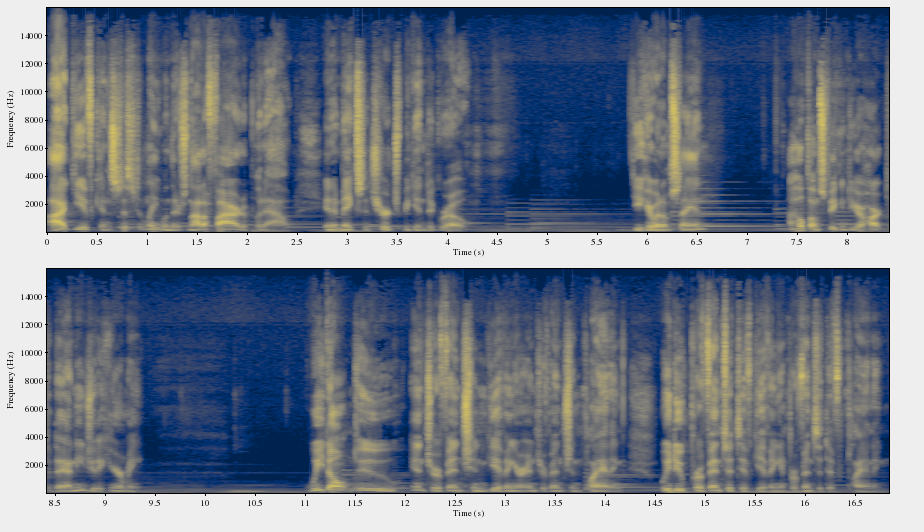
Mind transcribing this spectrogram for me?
I give consistently when there's not a fire to put out, and it makes the church begin to grow. Do you hear what I'm saying? I hope I'm speaking to your heart today. I need you to hear me. We don't do intervention giving or intervention planning. We do preventative giving and preventative planning.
